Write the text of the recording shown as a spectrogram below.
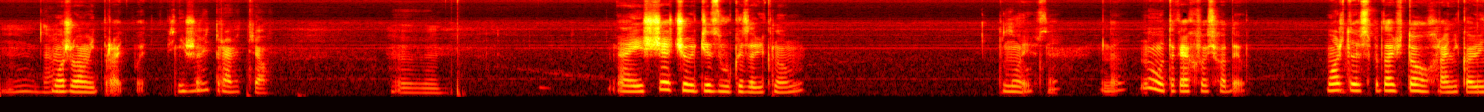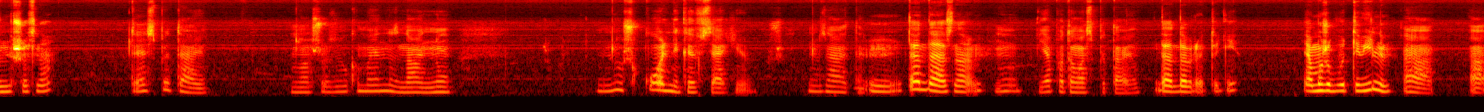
М, да. Можу вам відправити Ну, пізніше. відправ, відправ. А і ще чув звуки за вікном. Тому і все. Да. Ну, таке хтось ходив. Можете спитати в того охранника, він щось знає. Та я спитаю. Ну, а що звуками я не знаю. Ну, ну школьники всякі. Ну, знаєте. М, Та да, знаю. Ну, я потім вас питаю. Да, добре тоді. Я можу бути вільним? А, а,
